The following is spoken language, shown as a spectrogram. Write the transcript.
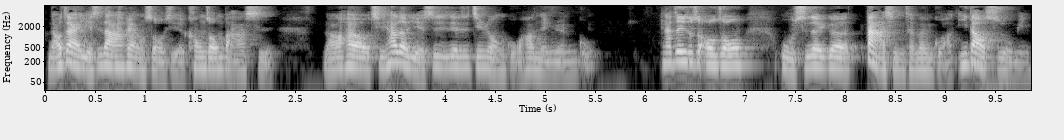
然后再来也是大家非常熟悉的空中巴士，然后还有其他的也是这是金融股还有能源股。那这些都是欧洲五十的一个大型成分股啊，一到十五名，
